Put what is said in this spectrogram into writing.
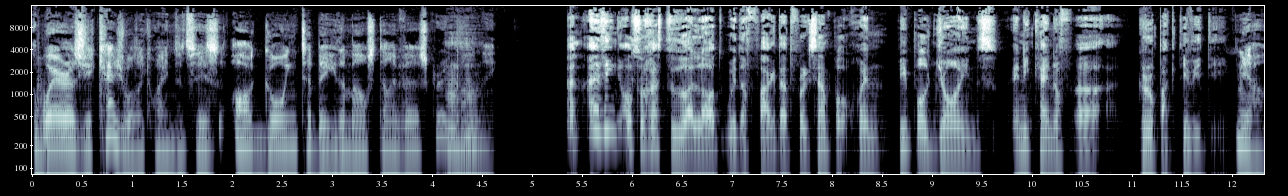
Whereas your casual acquaintances are going to be the most diverse group, Mm-hmm. aren't they? And I think also has to do a lot with the fact that, for example, when people joins any kind of uh, group activity, Yeah.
